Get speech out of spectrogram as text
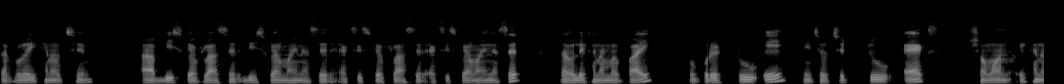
তারপরে এখানে হচ্ছে বি স্কোয়ার প্লাসের বি স্কোয়ার মাইনাসের এক্স স্কোয়ার প্লাসের এক্স স্কোয়ার মাইনাসের তাহলে এখানে আমরা পাই উপরে টু এ নিচে হচ্ছে টু এক্স সমান এখানে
